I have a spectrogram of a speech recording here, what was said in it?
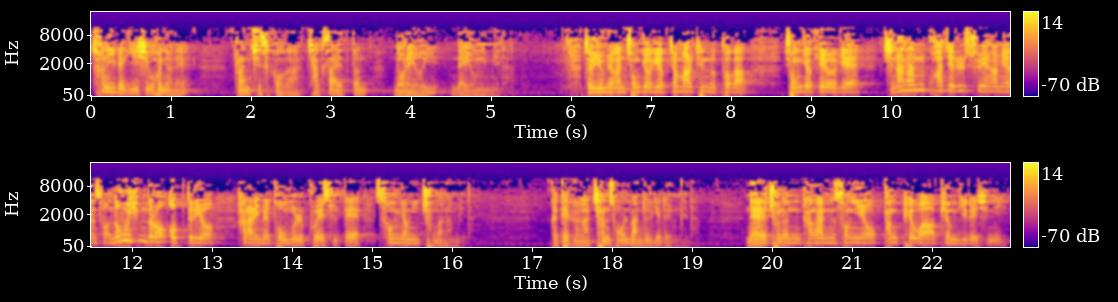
1225년에 프란치스코가 작사했던 노래의 내용입니다. 저 유명한 종교개혁자 마르틴 루터가 종교개혁의 지난한 과제를 수행하면서 너무 힘들어 엎드려 하나님의 도움을 구했을 때 성령이 충만합니다. 그때 그가 찬송을 만들게 됩니다. 내 주는 강한 성이요 방패와 병기 되시니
